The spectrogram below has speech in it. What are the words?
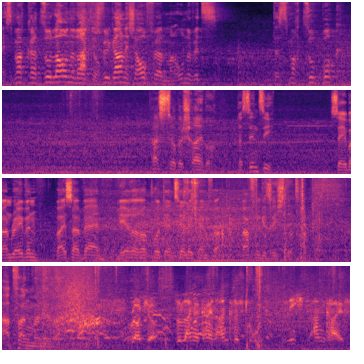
es macht gerade so Laune, Leute. Achtung. Ich will gar nicht aufhören, Mann. Ohne Witz. Das macht so Bock. Passt zur Beschreibung. Das sind sie. Saber und Raven, weißer Van, mehrere potenzielle Kämpfer, Waffen gesichtet. Abfangmanöver. Roger, solange kein Angriff droht, nicht angreifen.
